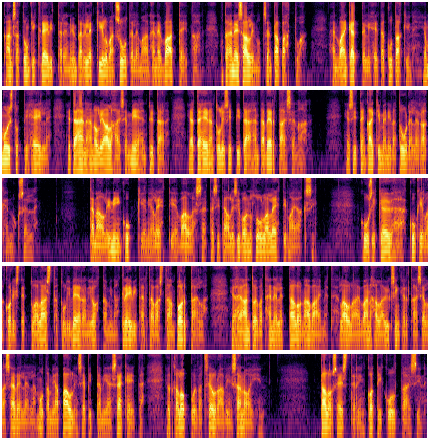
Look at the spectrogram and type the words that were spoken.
Kansa tunki kreivittären ympärille kilvan suutelemaan hänen vaatteitaan, mutta hän ei sallinut sen tapahtua. Hän vain kätteli heitä kutakin ja muistutti heille, että hän oli alhaisen miehen tytär ja että heidän tulisi pitää häntä vertaisenaan. Ja sitten kaikki menivät uudelle rakennukselle. Tämä oli niin kukkien ja lehtien vallassa, että sitä olisi voinut luulla lehtimajaksi. Kuusi köyhää, kukilla koristettua lasta tuli Veeran johtamina kreivitärtä vastaan portailla, ja he antoivat hänelle talon avaimet, laulaen vanhalla yksinkertaisella sävelellä muutamia Paulin sepittämiä säkeitä, jotka loppuivat seuraaviin sanoihin. Talos Esterin koti kultaisin,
